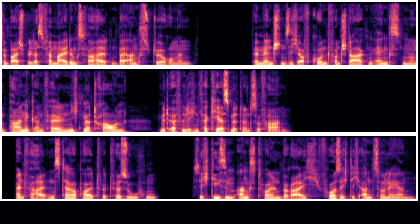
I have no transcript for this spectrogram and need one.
zum Beispiel das Vermeidungsverhalten bei Angststörungen, wenn Menschen sich aufgrund von starken Ängsten und Panikanfällen nicht mehr trauen, mit öffentlichen Verkehrsmitteln zu fahren. Ein Verhaltenstherapeut wird versuchen, sich diesem angstvollen Bereich vorsichtig anzunähern,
